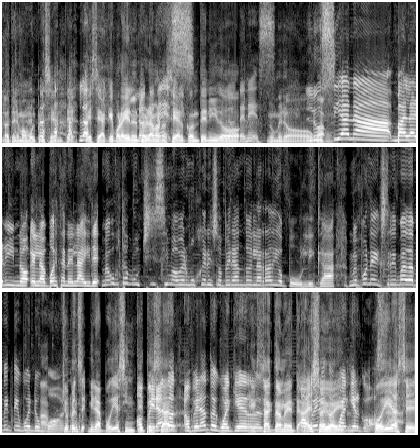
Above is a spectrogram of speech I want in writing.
lo tenemos muy presente. Lo- Pese a que por ahí en el programa tenés. no sea el contenido número one. Luciana Balarino en la puesta en el aire. Me gusta muchísimo ver mujeres operando en la radio pública. Me pone extremadamente buen Ah, humor. yo pensé, mira, podía sintetizar Operando, operando en cualquier. Exactamente, a eso iba a en ir. cualquier cosa. Podías eh,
